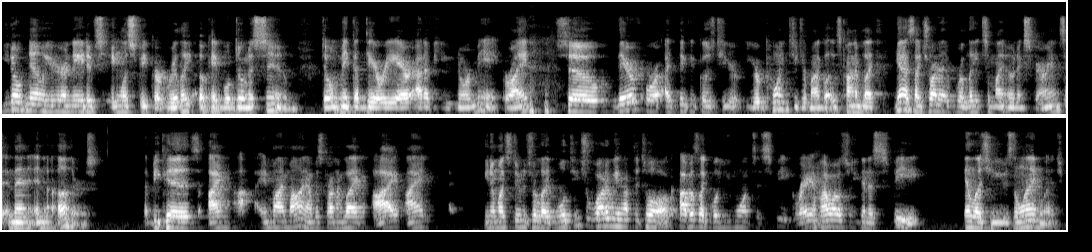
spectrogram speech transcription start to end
you don't know you're a native English speaker. Really? Okay. Well, don't assume. Don't make a derriere out of you nor me. Right. so therefore, I think it goes to your, your point, teacher Michael. It's kind of like, yes, I try to relate to my own experience and then and others because I, in my mind, I was kind of like, I, I, you know, my students were like, well, teacher, why do we have to talk? I was like, well, you want to speak, right? How else are you going to speak unless you use the language?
